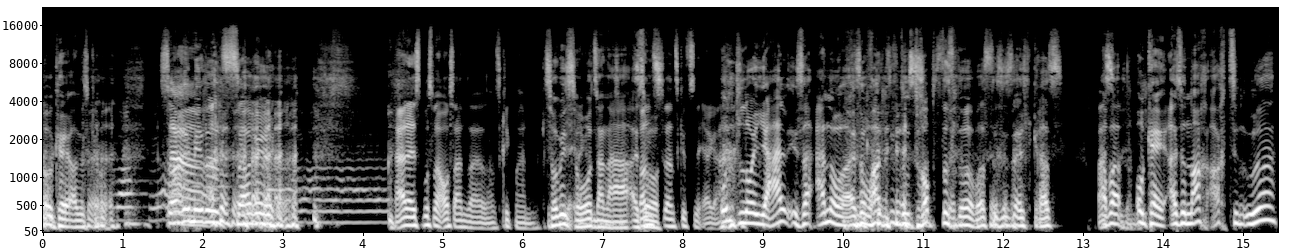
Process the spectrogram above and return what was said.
Okay, alles klar. Sorry, Mädels, sorry. ja, das muss man auch sagen, sonst kriegt man. kriegt Sowieso, na, na, also- sonst sonst gibt es einen Ärger. Und loyal ist er auch noch. Also Wahnsinn, du toppst das nur, was? Das ist echt krass. Was Aber er okay, also nach 18 Uhr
